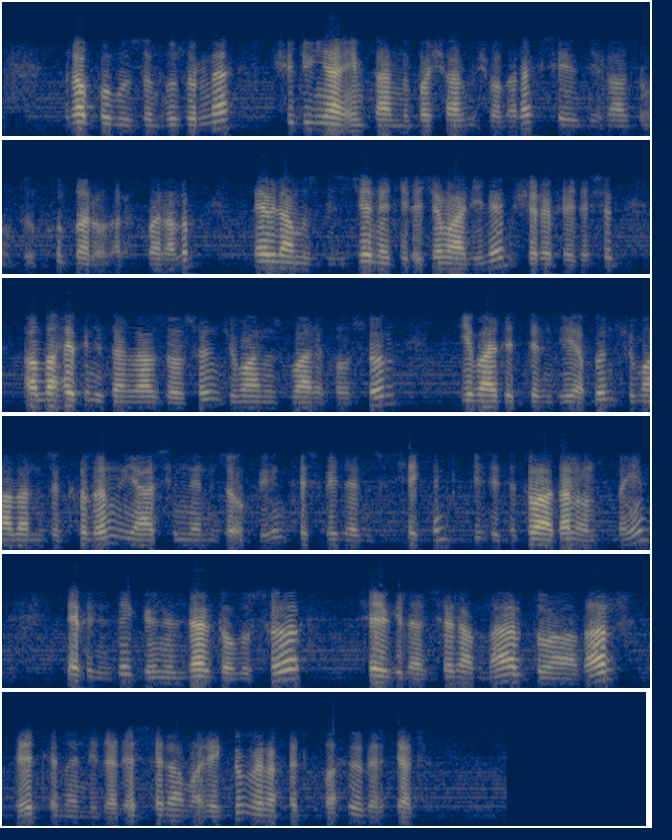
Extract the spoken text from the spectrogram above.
Rabbimizin huzuruna şu dünya imtihanını başarmış olarak sevdiği, razı olduğu kullar olarak varalım. Mevlamız bizi cennetiyle, cemaliyle müşerref eylesin. Allah hepinizden razı olsun. Cumanız mübarek olsun ibadetlerinizi yapın, cumalarınızı kılın, yasinlerinizi okuyun, tesbihlerinizi çekin. Bizi de duadan unutmayın. Hepinize gönüller dolusu sevgiler, selamlar, dualar ve temenniler. Esselamu Aleyküm ve Rahmetullah ve Berekatuhu.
